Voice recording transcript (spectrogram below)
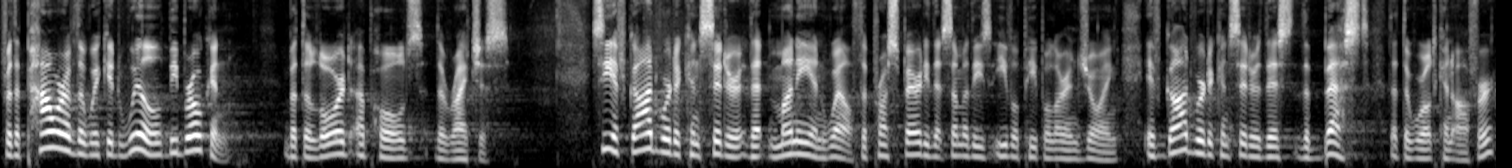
For the power of the wicked will be broken but the Lord upholds the righteous. See, if God were to consider that money and wealth, the prosperity that some of these evil people are enjoying, if God were to consider this the best that the world can offer,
